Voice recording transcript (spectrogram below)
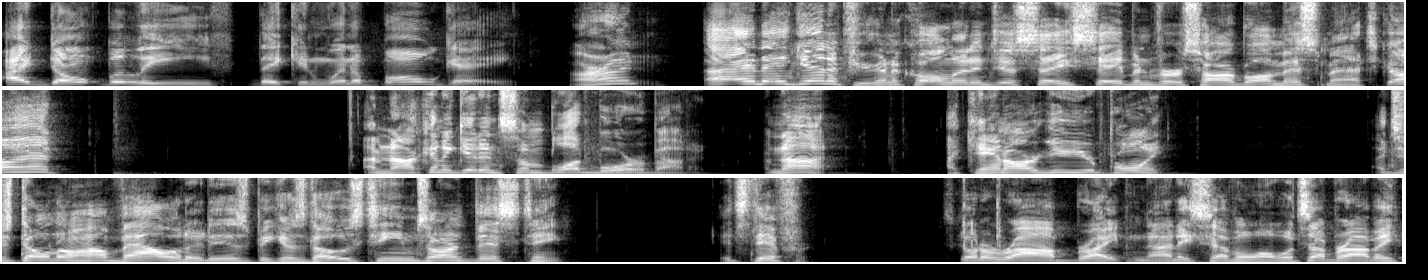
I don't believe they can win a bowl game. All right. Uh, and again, if you're going to call in and just say Saban versus Harbaugh mismatch, go ahead. I'm not going to get in some blood war about it. I'm not. I can't argue your point. I just don't know how valid it is because those teams aren't this team. It's different. Let's go to Rob Brighton, 97.1. What's up, Robbie?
